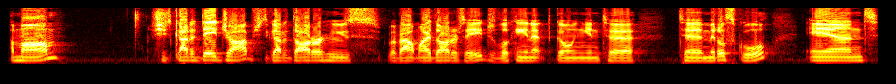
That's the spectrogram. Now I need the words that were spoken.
a mom. She's got a day job. She's got a daughter who's about my daughter's age, looking at going into to middle school, and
